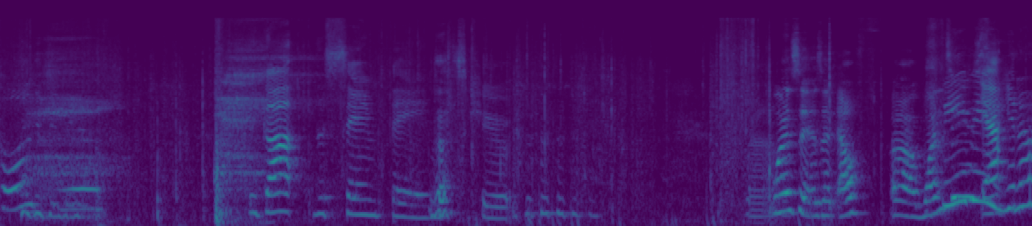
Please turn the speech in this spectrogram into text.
told you. We got the same thing. That's cute. What is it? Is it elf uh, onesies? Yeah. You know.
